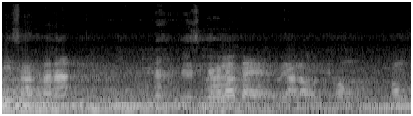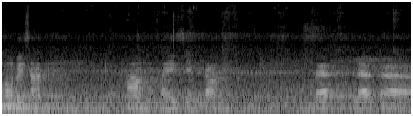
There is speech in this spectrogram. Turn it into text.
ที่สาธารณะนะหรือสิ่งใดก็แล้วแต่เวลาเราอยู่ในห้องห้องห้องโดยสารห้ามใช้เสียงดังและและเอ่อ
